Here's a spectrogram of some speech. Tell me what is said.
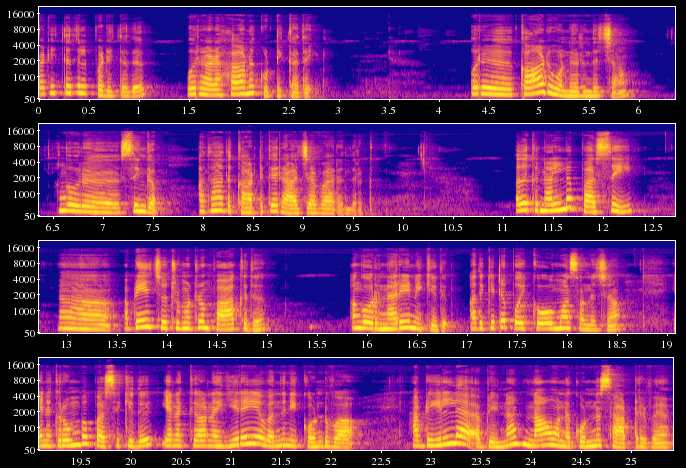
படித்ததில் படித்தது ஒரு அழகான குட்டி கதை ஒரு காடு ஒன்று இருந்துச்சான் அங்கே ஒரு சிங்கம். அதான் அது காட்டுக்கு ராஜாவாக இருந்திருக்கு. அதுக்கு நல்ல பசி அப்படியே சுற்றுமுற்றும் பார்க்குது அங்கே ஒரு நரி நிற்கிது அதுக்கிட்ட போய் கோபமாக சொன்னிச்சான் எனக்கு ரொம்ப பசிக்குது. எனக்கான இரையை வந்து நீ கொண்டு வா. அப்படி இல்லை அப்படின்னா நான் உன்னை கொன்று சாப்பிட்ருவேன்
